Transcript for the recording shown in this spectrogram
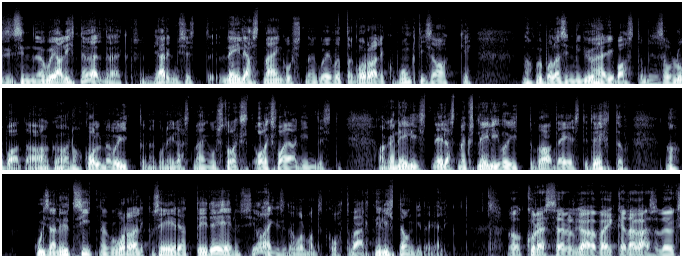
siin nagu hea lihtne öelda, et kui sa nüüd järgmisest neljast mängust nagu ei võta korralikku punktisaaki, noh, võib-olla siin mingi ühe libastumise saab lubada, aga noh, kolme võitu nagu neljast mängust oleks, oleks vaja kindlasti. aga nelist, neljast mängust neli võitu ka täiesti tehtav, noh, kui sa nüüd siit nagu korralikku seeriat ei tee, noh siis ei olegi seda kolmandat kohta väärt, nii lihtne ongi tegelikult. No Kuressaarel ka väike tagasilöök,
